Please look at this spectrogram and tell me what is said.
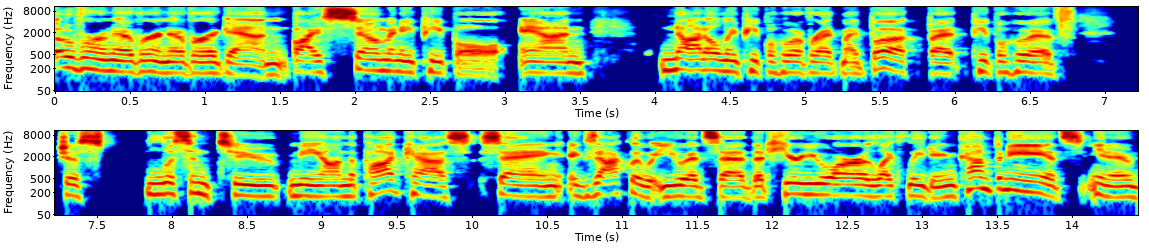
over and over and over again by so many people. And not only people who have read my book, but people who have just listened to me on the podcast saying exactly what you had said that here you are like leading a company. It's you know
